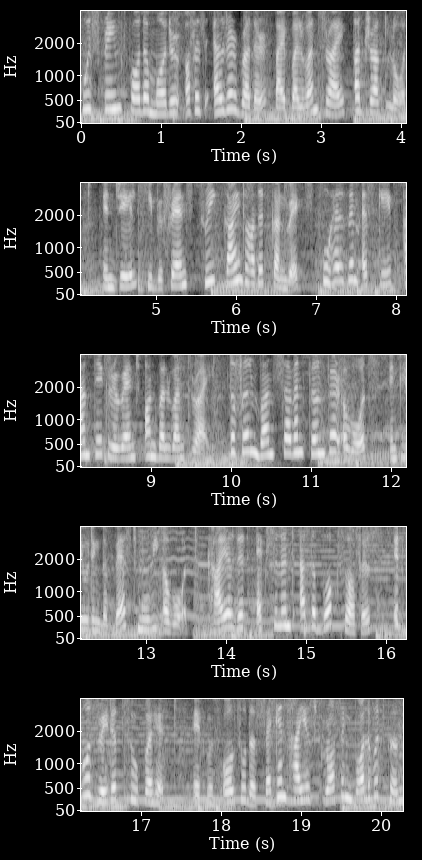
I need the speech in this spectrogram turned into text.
who is framed for the murder of his elder brother by Balwant Rai, a drug lord. In jail, he befriends three kind-hearted convicts who help him escape and take revenge on Balwant Rai. The film won seven Filmfare Awards, including the Best Movie Award. Ghayal did excellent at the box office. It was rated super hit. It was also the second highest grossing Bollywood film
